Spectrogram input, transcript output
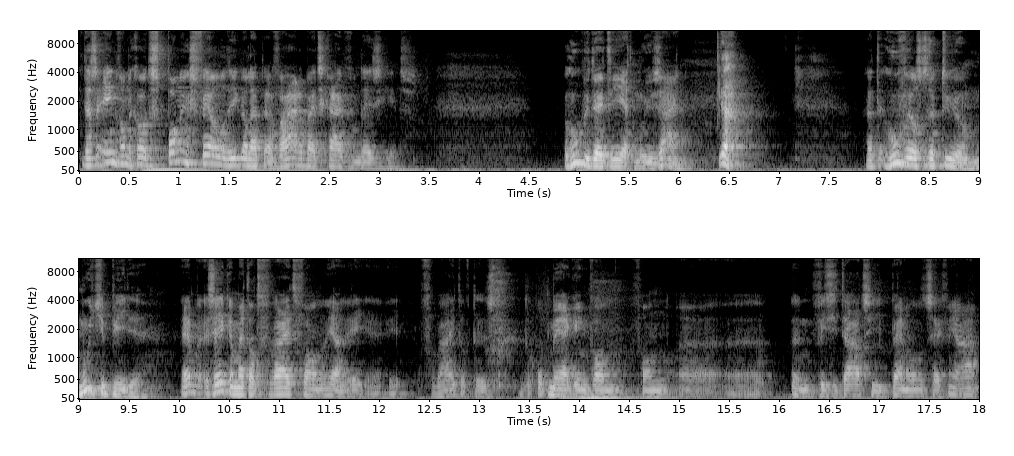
dat is een van de grote spanningsvelden die ik al heb ervaren bij het schrijven van deze gids. Hoe gedetailleerd moet je zijn? Ja. Hoeveel structuur moet je bieden? zeker met dat verwijt van, ja, eh, eh, verwijt of dus de opmerking van, van uh, een visitatiepanel dat zegt van ja,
